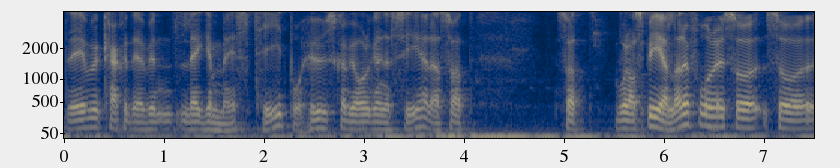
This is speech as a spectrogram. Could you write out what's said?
Det är väl kanske det vi lägger mest tid på. Hur ska vi organisera så att, så att våra spelare får det så, så,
